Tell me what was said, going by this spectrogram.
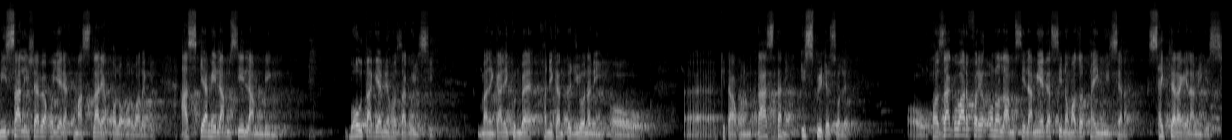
মিসাল হিসাবে হইয়ের এক মাসলারে ফলো করবা লাগে। আজকে আমি লামছি লামডিং। বহুত আগে আমি সজা গৈছি মানে গাড়ী কোনোবাই খনিকান্ত জিও নানি ও কিতা রাজধানী, স্পিডে চলে। সজাগ হওয়ার পরে অন লামছিল আমি এটা নমাজর টাইম হয়েছে না। চারটার আগে নামি গেছি,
